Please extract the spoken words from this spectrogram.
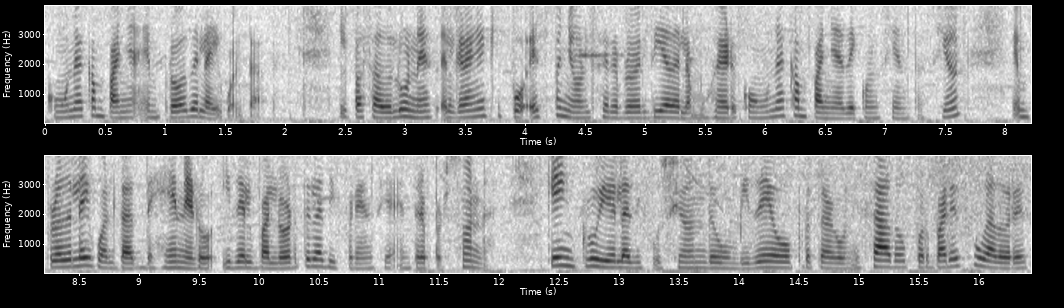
con una campaña en pro de la igualdad. El pasado lunes, el gran equipo español celebró el Día de la Mujer con una campaña de concientización en pro de la igualdad de género y del valor de la diferencia entre personas, que incluye la difusión de un video protagonizado por varios jugadores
